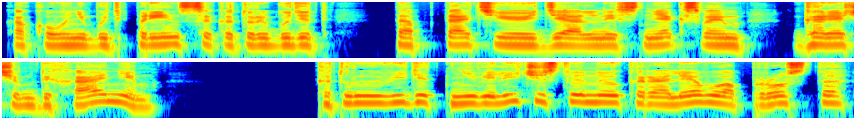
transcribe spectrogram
Какого-нибудь принца, который будет топтать ее идеальный снег своим горячим дыханием, который увидит не величественную королеву, а просто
